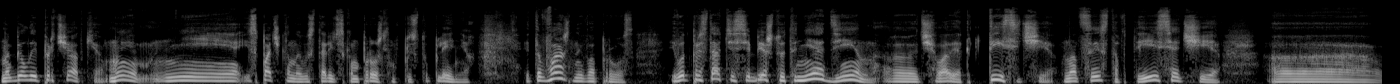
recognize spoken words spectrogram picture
на белые перчатки. Мы не испачканы в историческом прошлом в преступлениях. Это важный вопрос. И вот представьте себе, что это не один э, человек. Тысячи нацистов, тысячи э,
